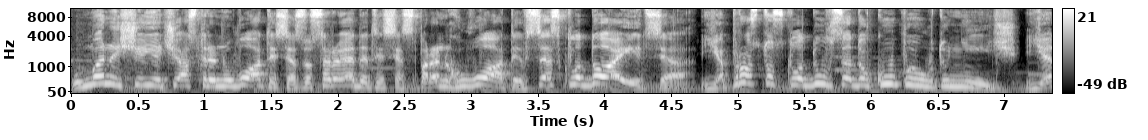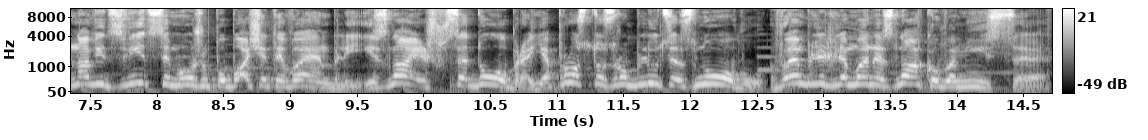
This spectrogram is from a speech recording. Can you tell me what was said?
У мене ще є час тренуватися, зосередитися, спарингувати, все складається. Я просто складу все докупи у ту ніч. Я навіть звідси можу побачити Вемблі. І знаєш, все добре. Я просто зроблю це знову. Вемблі для мене знакове місце.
